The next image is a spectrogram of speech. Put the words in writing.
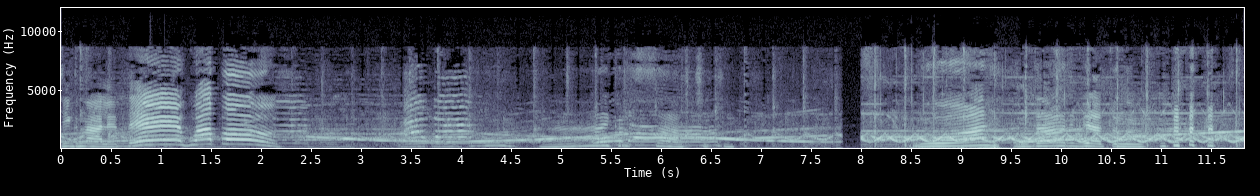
сигналят. Эй, гуапос! Ай, красавчики. Ой, да, ребята нам.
